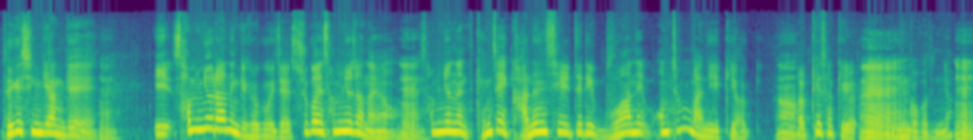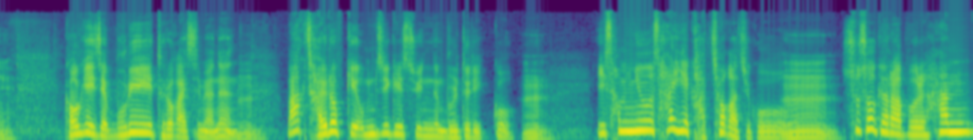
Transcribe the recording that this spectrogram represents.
되게 신기한 게 네. 이 섬유라는 게 결국 이제 수건이 섬유잖아요. 예. 섬유는 굉장히 가는 실들이 무한히 엄청 많이 이렇게 얽- 어. 얽히설키 예. 있는 거거든요. 예, 예. 거기 이제 물이 들어가 있으면은 음. 막 자유롭게 움직일 수 있는 물들이 있고 음. 이 섬유 사이에 갇혀가지고 음. 수소 결합을 한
